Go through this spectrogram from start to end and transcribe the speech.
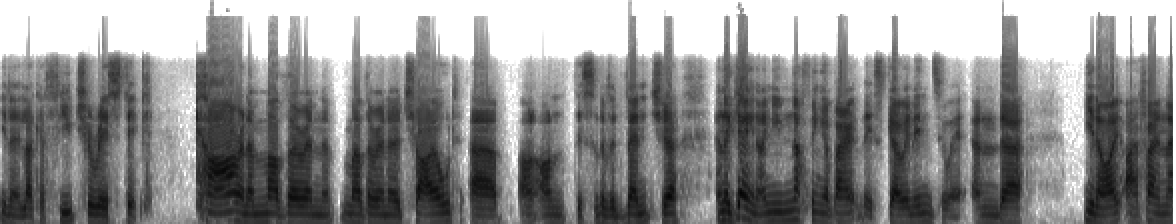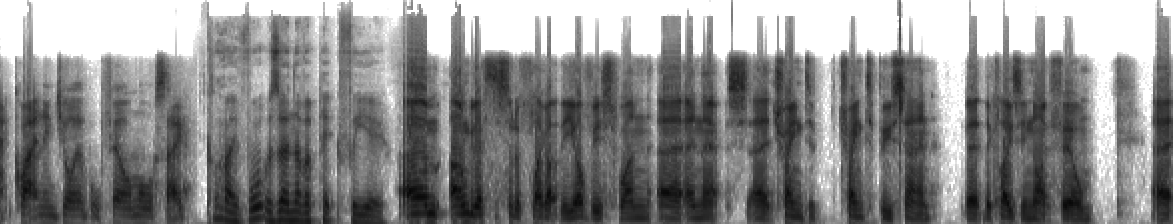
you know like a futuristic car and a mother and a mother and her child uh, on, on, this sort of adventure. And again, I knew nothing about this going into it, and uh, you know, I, I, found that quite an enjoyable film also. Clive, what was another pick for you? Um, I'm going to have to sort of flag up the obvious one, uh, and that's uh, Train to Train to Busan, the, the closing night film. Uh,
